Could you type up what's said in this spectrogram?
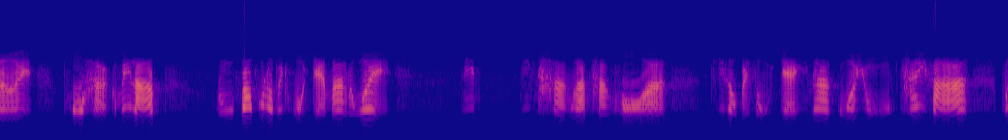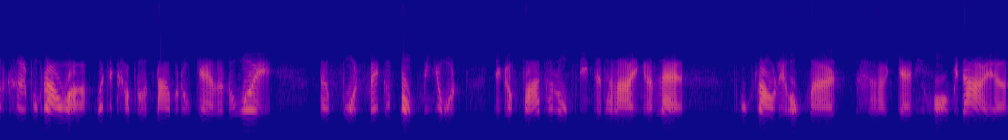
เลย โทรหาก็ไม่รับ รู้ป่ะพวกเราเป็นห่วงแกมากนะเว้ย นี่ยิ่งทางลัดทางหออะ ที่เราไปส่งแกยิ่งน่ากลัวอยู่ ใช่ฟ้า เมื่อคืนพวกเราอะ ว่าจะขับรถตามมาดูแกแล้วนะเว้ย แต่ฝนแม่ก็ตกไม่หยุด อย่างกับฟ้าถล่มดินจะทลายอย่างนั้นแหละ พวกเราเลยออกมาหาแกที่หอไม่ได้อะ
